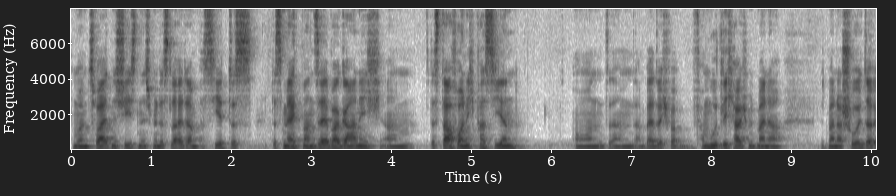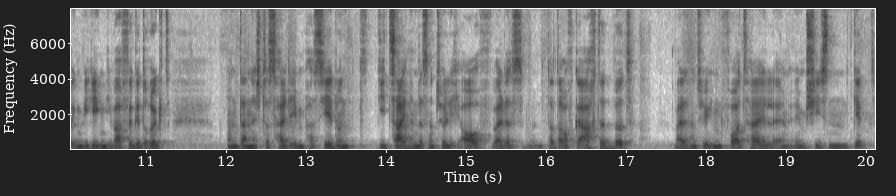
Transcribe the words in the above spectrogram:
Und beim zweiten Schießen ist mir das leider passiert. Das, das merkt man selber gar nicht. Ähm, das darf auch nicht passieren. Und ähm, ich vermutlich habe ich mit meiner, mit meiner Schulter irgendwie gegen die Waffe gedrückt und dann ist das halt eben passiert und die zeichnen das natürlich auf, weil das darauf geachtet wird, weil es natürlich einen Vorteil im, im Schießen gibt.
